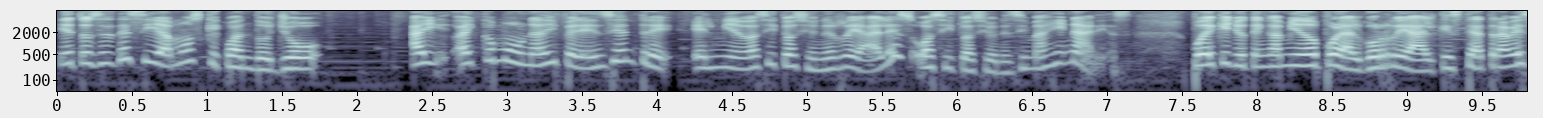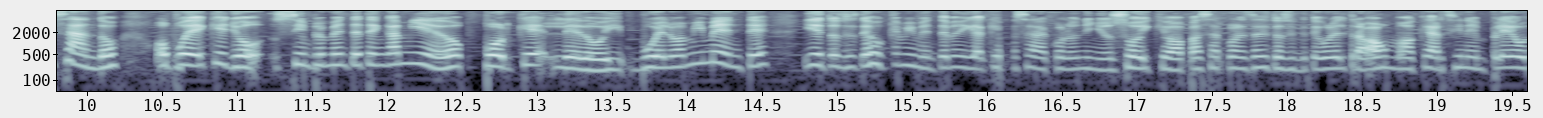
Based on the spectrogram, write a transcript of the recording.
Y entonces decíamos que cuando yo hay, como una diferencia entre el miedo a situaciones reales o a situaciones imaginarias. Puede que yo tenga miedo por algo real que esté atravesando o puede que yo simplemente tenga miedo porque le doy vuelo a mi mente y entonces dejo que mi mente me diga qué pasará con los niños hoy, qué va a pasar con esta situación que tengo en el trabajo, me voy a quedar sin empleo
